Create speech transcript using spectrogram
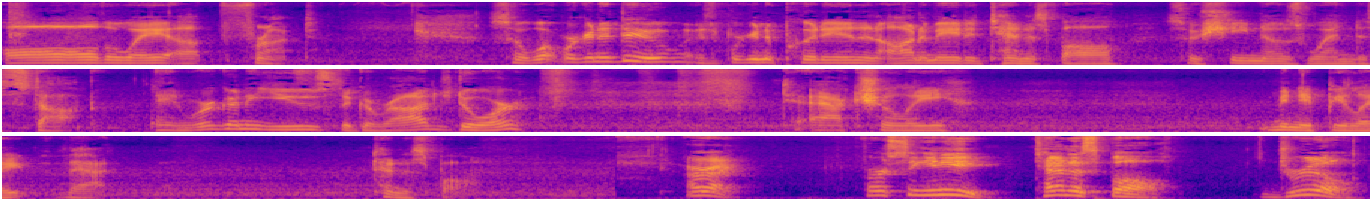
all the way up front. So what we're going to do is we're going to put in an automated tennis ball so she knows when to stop. And we're going to use the garage door to actually manipulate that tennis ball. All right, first thing you need, tennis ball, drill,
